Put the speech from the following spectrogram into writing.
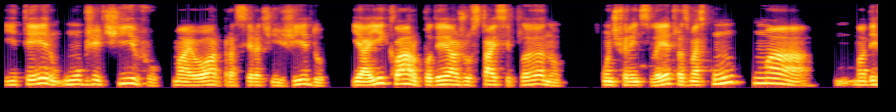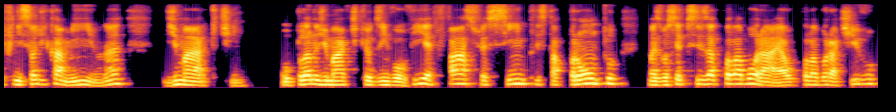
e ter um objetivo maior para ser atingido? E aí, claro, poder ajustar esse plano com diferentes letras, mas com uma, uma definição de caminho, né, de marketing. O plano de marketing que eu desenvolvi é fácil, é simples, está pronto, mas você precisa colaborar. É algo colaborativo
